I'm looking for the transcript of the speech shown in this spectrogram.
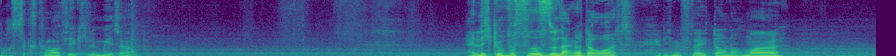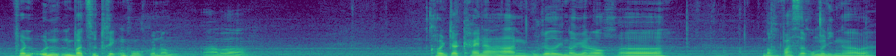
Noch 6,4 Kilometer. Hätte ich gewusst, dass es so lange dauert, Hätte ich mir vielleicht auch noch mal von unten was zu trinken hochgenommen. Aber konnte ja keiner ahnen. Gut, dass ich noch hier noch, äh, noch Wasser rumliegen habe.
